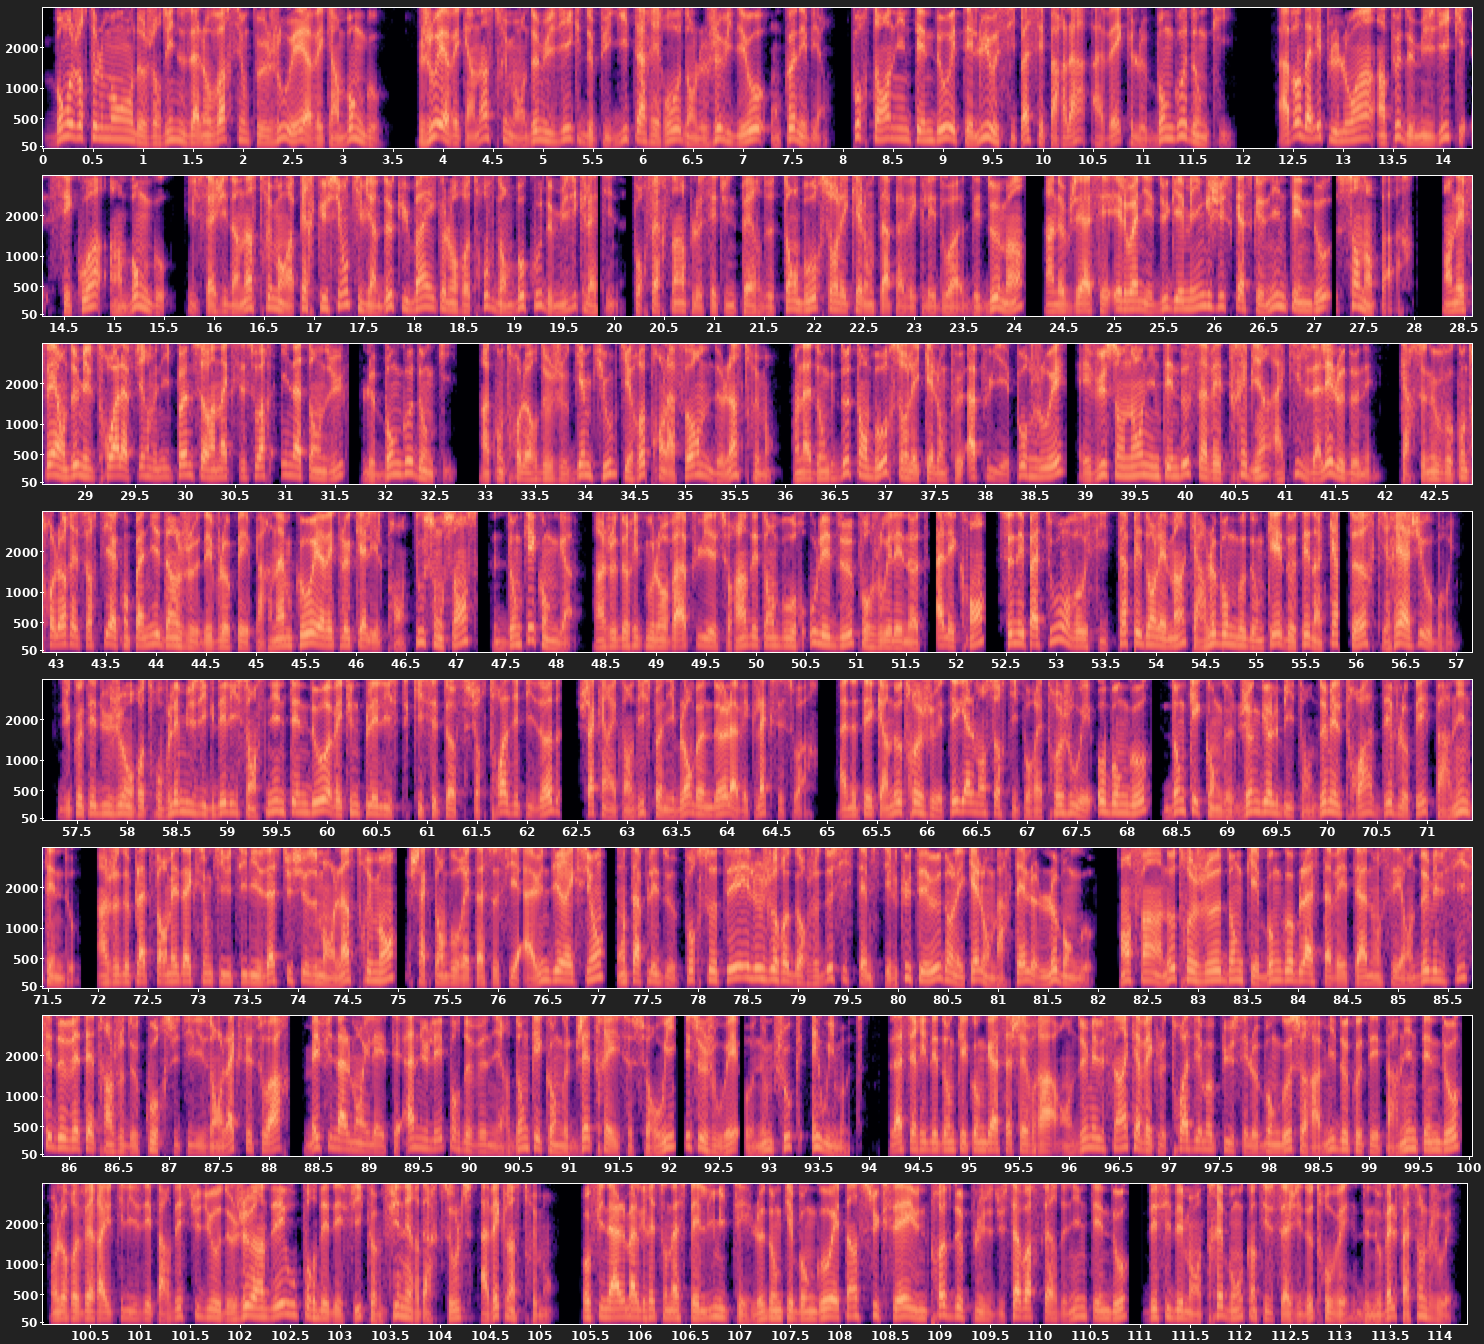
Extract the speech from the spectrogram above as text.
Bonjour tout le monde, aujourd'hui nous allons voir si on peut jouer avec un bongo. Jouer avec un instrument de musique depuis Guitar Hero dans le jeu vidéo, on connaît bien. Pourtant, Nintendo était lui aussi passé par là avec le Bongo Donkey. Avant d'aller plus loin, un peu de musique, c'est quoi un bongo? Il s'agit d'un instrument à percussion qui vient de Cuba et que l'on retrouve dans beaucoup de musique latine. Pour faire simple, c'est une paire de tambours sur lesquels on tape avec les doigts des deux mains, un objet assez éloigné du gaming jusqu'à ce que Nintendo s'en empare. En effet, en 2003, la firme Nippon sort un accessoire inattendu, le Bongo Donkey, un contrôleur de jeu GameCube qui reprend la forme de l'instrument. On a donc deux tambours sur lesquels on peut appuyer pour jouer, et vu son nom, Nintendo savait très bien à qui ils allaient le donner. Car ce nouveau contrôleur est sorti accompagné d'un jeu développé par Namco et avec lequel il prend tout son sens, Donkey Konga. Un jeu de rythme où l'on va appuyer sur un des tambours ou les deux pour jouer les notes à l'écran. Ce n'est pas tout, on va aussi taper dans les mains car le Bongo Donkey est doté d'un capteur qui réagit au bruit. Du côté du jeu, on retrouve les musiques des licences Nintendo avec une playlist qui s'étoffe sur trois épisodes, chacun étant disponible en bundle avec l'accessoire. À noter qu'un autre jeu est également sorti pour être joué au bongo, Donkey Kong Jungle Beat en 2003, développé par Nintendo. Un jeu de plateforme et d'action qui utilise astucieusement l'instrument, chaque tambour est associé à une direction, on tape les deux pour sauter et le jeu regorge de systèmes style QTE dans lesquels on martèle le bongo. Enfin, un autre jeu, Donkey Bongo Blast, avait été annoncé en 2006 et devait être un jeu de course utilisant l'accessoire, mais finalement il a été annulé pour devenir Donkey Kong Jet Race sur Wii et se jouer au Nunchuk et Wiimote. La série des Donkey Konga s'achèvera en 2005 avec le troisième opus et le bongo sera mis de côté par Nintendo. On le reverra utilisé par des studios de jeux indés ou pour des défis comme Finir Dark Souls avec l'instrument. Au final, malgré son aspect limité, le Donkey Bongo est un succès et une preuve de plus du savoir-faire de Nintendo, décidément très bon quand il s'agit de trouver de nouvelles façons de jouer.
